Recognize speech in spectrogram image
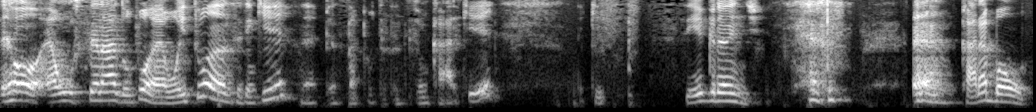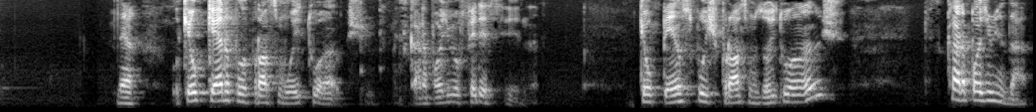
é, um senador, pô, é oito anos. Você tem que né, pensar, puta, tem que ser um cara que tem que ser grande. cara bom, né? O que eu quero para os próximos oito anos. Esse cara pode me oferecer, né? O que eu penso para os próximos oito anos, esse cara pode me dar.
